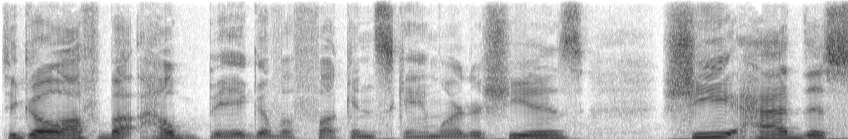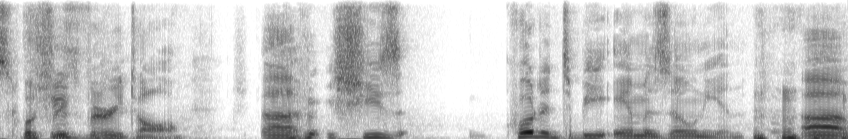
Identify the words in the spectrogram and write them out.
to go off about how big of a fucking scam artist she is. She had this. Well, she's very tall. uh, she's quoted to be Amazonian. Uh,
